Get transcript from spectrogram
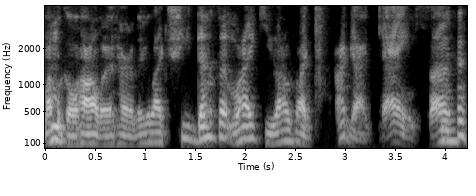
"I'm gonna go holler at her." They were like, "She doesn't like you." I was like, "I got game, son,"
